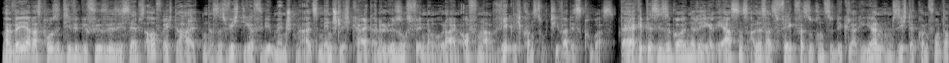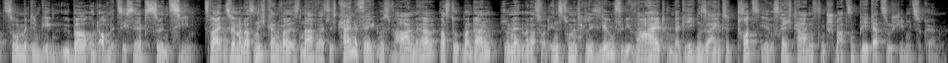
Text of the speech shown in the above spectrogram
Man will ja das positive Gefühl für sich selbst aufrechterhalten. Das ist wichtiger für die Menschen als Menschlichkeit, eine Lösungsfindung oder ein offener, wirklich konstruktiver Diskurs. Daher gibt es diese goldene Regel. Erstens, alles als Fake versuchen zu deklarieren, um sich der Konfrontation mit dem Gegenüber und auch mit sich selbst zu entziehen. Zweitens, wenn man das nicht kann, weil es nachweislich keine Fake News war, ne, was tut man dann? So nennt man das Wort Instrumentalisierung für die Wahrheit, um der Gegenseite trotz ihres Rechthabens den schwarzen Peter zuschieben zu können.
